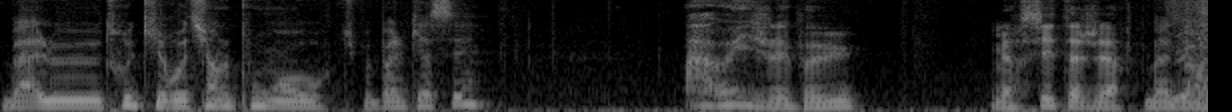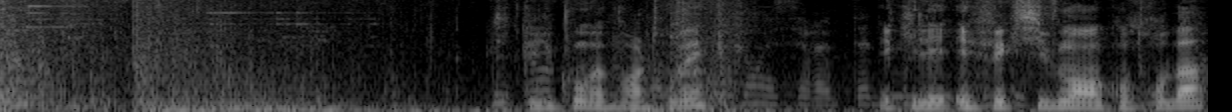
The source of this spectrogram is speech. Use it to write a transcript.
Bah le truc qui retient le pont en haut, tu peux pas le casser? Ah oui, je l'avais pas vu. Merci, étagère. Bah de rien. Peut-être que du coup, on va pouvoir le trouver. Et qu'il est effectivement en contrebas.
